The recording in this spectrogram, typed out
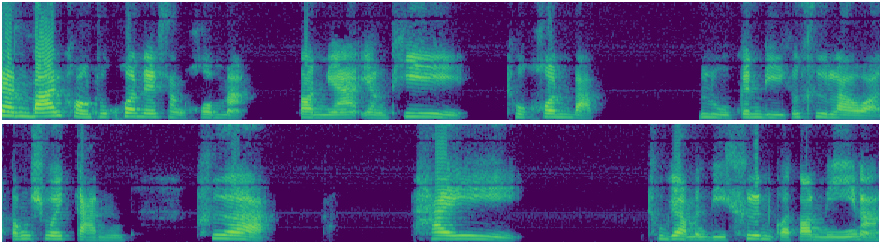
การบ้านของทุกคนในสังคมอะตอนนี้อย่างที่ทุกคนแบบรู้กันดีก็คือเราอะต้องช่วยกันเพื่อให้ทุกอย่างมันดีขึ้นกว่าตอนนี้นะ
